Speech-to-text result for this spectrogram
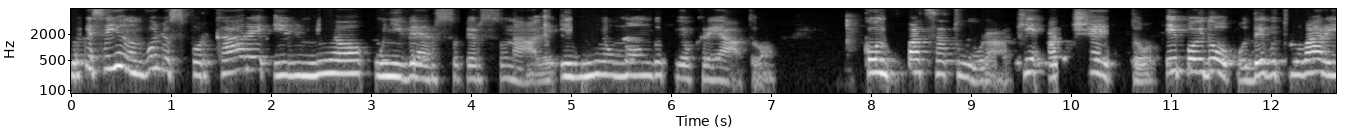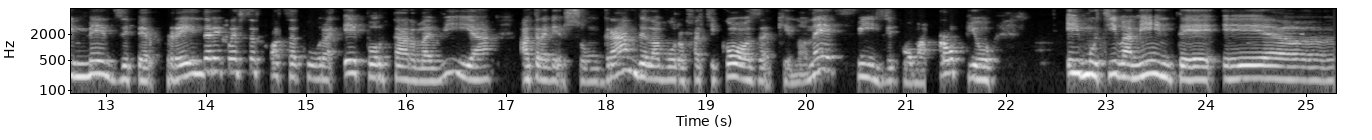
Perché se io non voglio sporcare il mio universo personale, il mio mondo che ho creato, con spazzatura che accetto e poi dopo devo trovare i mezzi per prendere questa spazzatura e portarla via attraverso un grande lavoro faticoso che non è fisico ma proprio emotivamente e eh,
